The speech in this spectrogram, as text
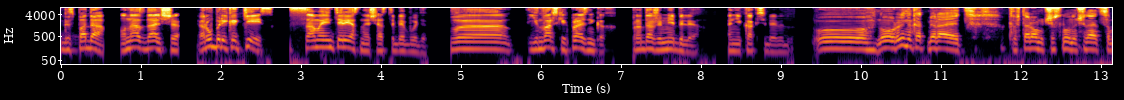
Господа, у нас дальше рубрика «Кейс». Самое интересное сейчас тебе будет. В январских праздниках продажи мебели, они как себя ведут? О, ну, рынок отмирает. Ко второму числу начинаются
